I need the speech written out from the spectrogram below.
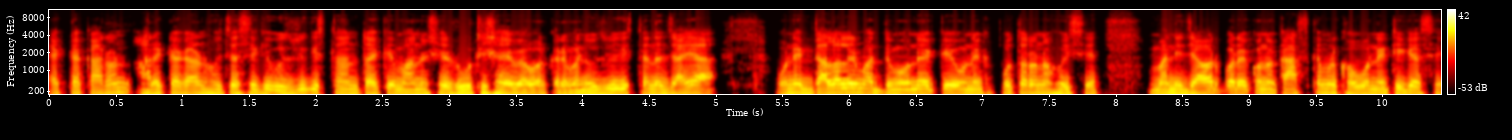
একটা কারণ। আরেকটা কারণ হইতেছে কি, উজবেকিস্তানটাকে মানুষের রুট হিসাবে ব্যবহার করে। মানে উজবেকিস্তানে যায়া অনেক দালালের মাধ্যমে অনেকে অনেক প্রতারণা হয়েছে মানে যাওয়ার পরে কোনো কাজ কামের খবর নেই, ঠিক আছে?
